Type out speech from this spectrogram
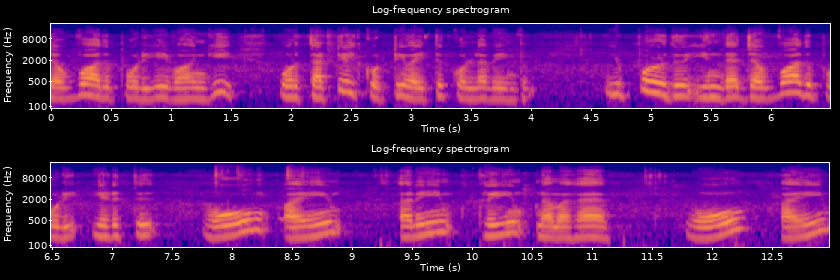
ஜவ்வாது பொடியை வாங்கி ஒரு தட்டில் கொட்டி வைத்து கொள்ள வேண்டும். இப்பொழுது இந்த ஜவ்வாது பொடி எடுத்து ஓம் ஐம் ஹரீம் க்ரீம் நமக. ஓம் ஐம்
